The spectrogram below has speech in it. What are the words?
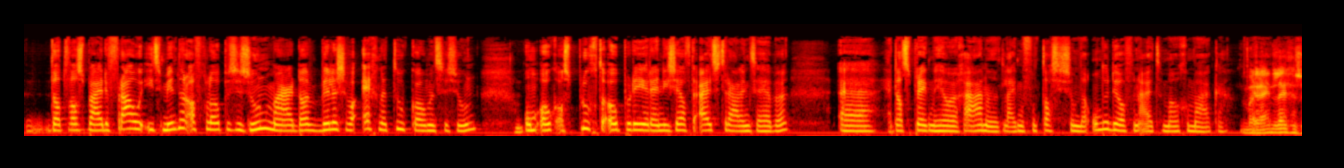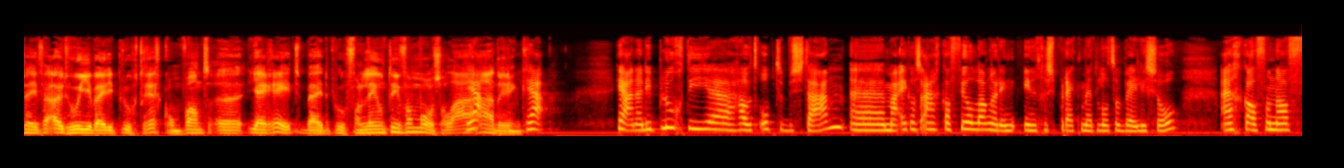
dat was bij de vrouwen iets minder afgelopen seizoen... maar daar willen ze wel echt naartoe komend seizoen. Om ook als ploeg te opereren en diezelfde uitstraling te hebben. Uh, ja, dat spreekt me heel erg aan en het lijkt me fantastisch om daar onderdeel van uit te mogen maken. Marijn, leg eens even uit hoe je bij die ploeg terechtkomt. Want uh, jij reed bij de ploeg van Leontien van Morsel, A-Adrink. Ja, ja, nou die ploeg die uh, houdt op te bestaan. Maar ik was eigenlijk al veel langer in, in gesprek met Lotto Belisol. Eigenlijk al vanaf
